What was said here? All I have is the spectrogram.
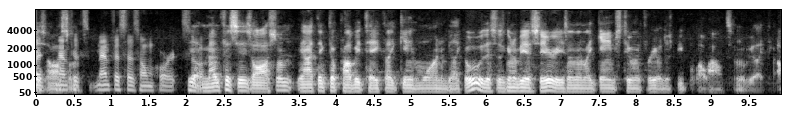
is awesome. Memphis, Memphis has home court. So. Yeah, Memphis is awesome. Yeah, I think they'll probably take like game one and be like, oh, this is going to be a series, and then like games two and three will just be blowouts, and we'll be like, oh.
